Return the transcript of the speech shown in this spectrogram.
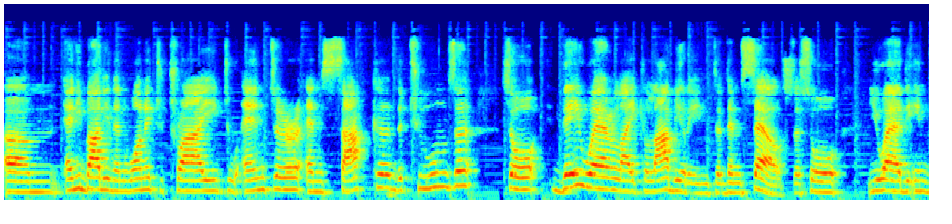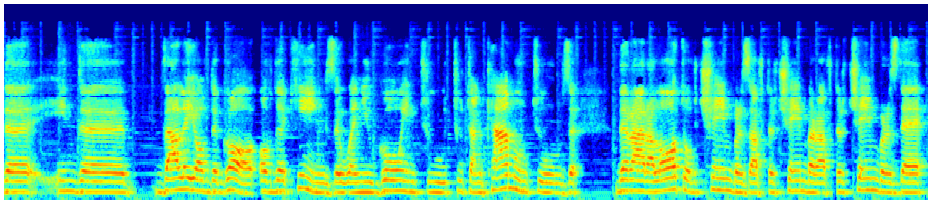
um, anybody that wanted to try to enter and suck the tombs. So they were like labyrinth themselves. So you had in the in the Valley of the God of the Kings when you go into Tutankhamun tombs, there are a lot of chambers after chamber after chambers that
